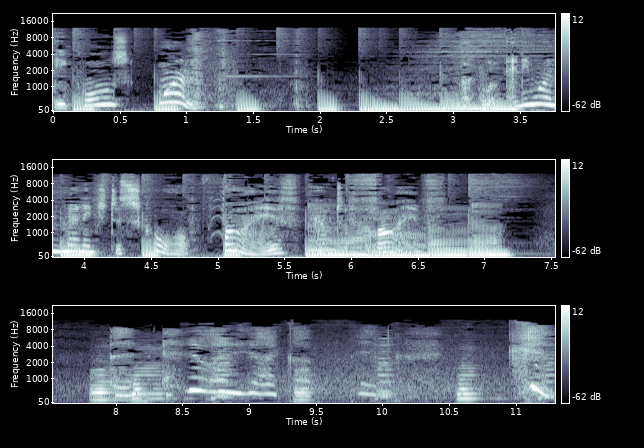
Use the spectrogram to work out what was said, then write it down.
equals one. But will anyone manage to score five out of five? Anyone like a big kiss?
